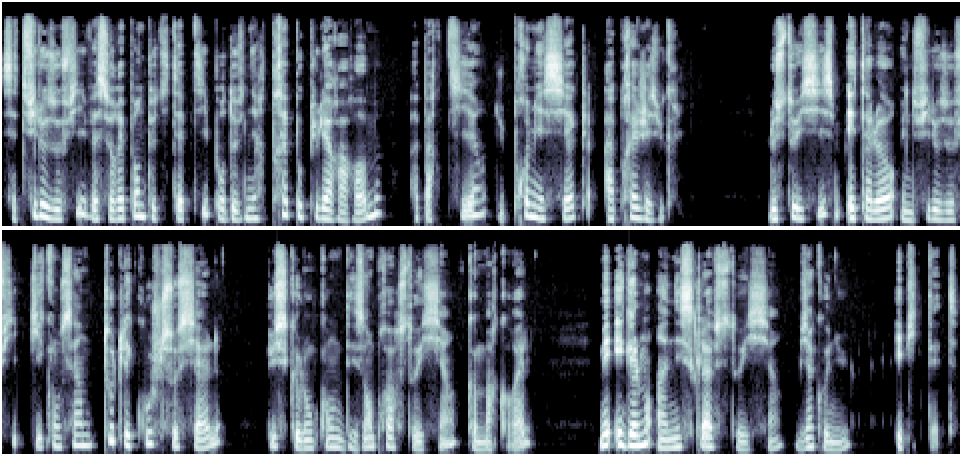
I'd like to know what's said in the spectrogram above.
Cette philosophie va se répandre petit à petit pour devenir très populaire à Rome à partir du 1er siècle après Jésus-Christ. Le stoïcisme est alors une philosophie qui concerne toutes les couches sociales, puisque l'on compte des empereurs stoïciens comme Marc Aurèle, mais également un esclave stoïcien bien connu, Épictète.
